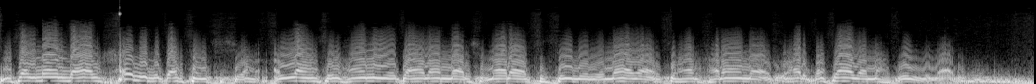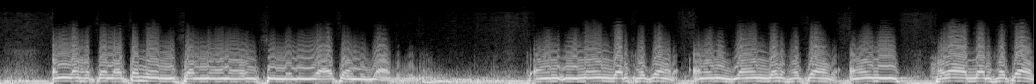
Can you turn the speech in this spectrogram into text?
مسلمان بال خیلی بترسن شيء الله سبحانه وتعالى مر شمارا تصيب الرماية شهر حرام شهر بساد محفوظ بلاد الله تعالى تمام مسلمان انشي مليات نجات بلاد آن ایمان در خطر آن جان در خطر آن هوا در خطر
